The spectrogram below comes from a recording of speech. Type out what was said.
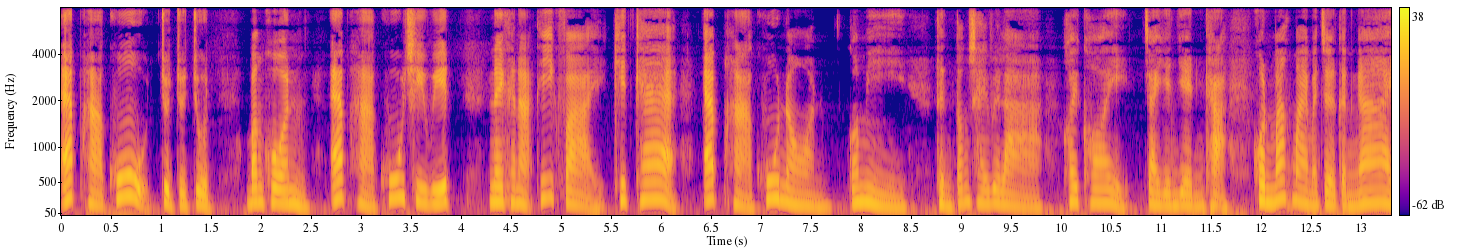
แอปหาคู่จุดๆๆ บางคนแอปหาคู่ชีวิต ในขณะที่อีกฝ่ายคิดแค่แอปหาคู่นอนก็มีถึงต้องใช้เวลาค่อยๆ ใจเย็นๆค่ะ คนมากมายมาเจอกันง่าย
